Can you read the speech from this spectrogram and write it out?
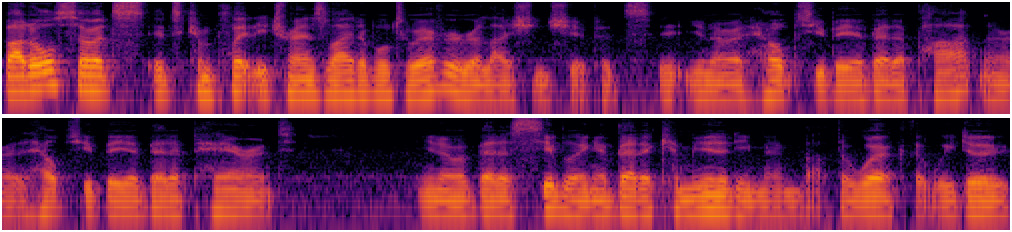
But also, it's it's completely translatable to every relationship. It's it, you know, it helps you be a better partner. It helps you be a better parent you know, a better sibling, a better community member, the work that we do.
